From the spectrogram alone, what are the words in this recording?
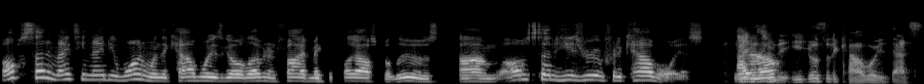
All of a sudden, 1991, when the Cowboys go 11 and five, make the playoffs but lose, um, all of a sudden he's rooting for the Cowboys. You I know? the Eagles to the Cowboys. That's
